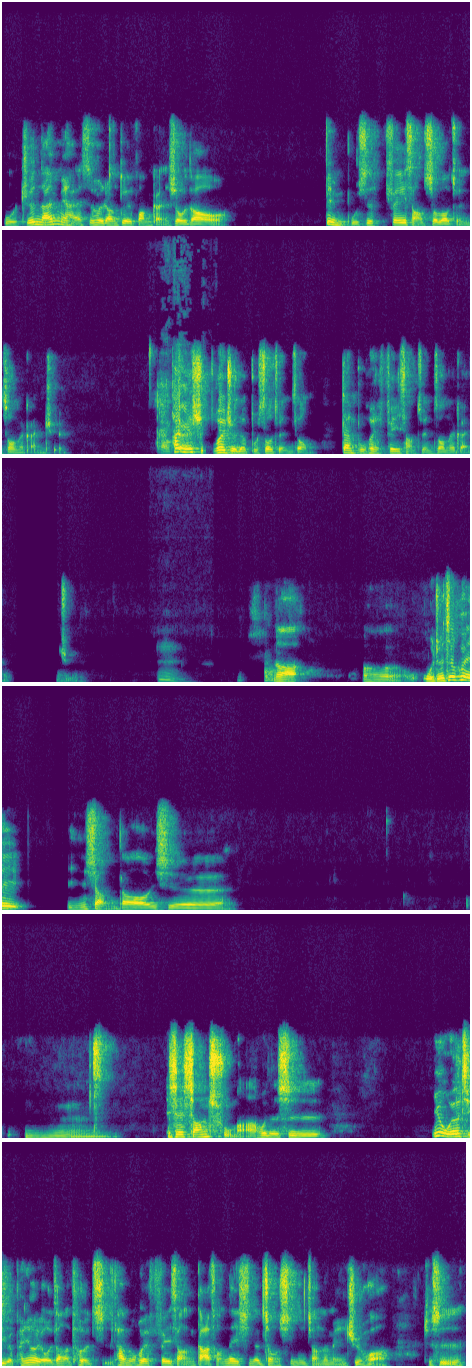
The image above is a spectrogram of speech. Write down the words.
我觉得难免还是会让对方感受到，并不是非常受到尊重的感觉。他也许不会觉得不受尊重，但不会非常尊重的感觉。嗯。那呃，我觉得这会影响到一些，嗯，一些相处嘛，或者是，因为我有几个朋友有这样的特质，他们会非常打从内心的重视你讲的每一句话，就是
